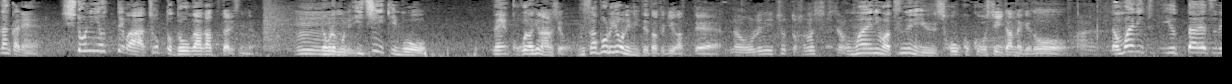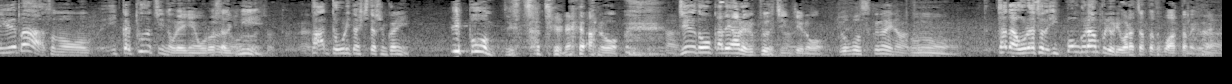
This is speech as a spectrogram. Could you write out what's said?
なんかね、人によってはちょっと動画上がってたりするのよ。うん。で俺もね、一時期もう、ね、ここだけの話よ。むさぼるように見てた時があって、俺にちょっと話してきたお前には常に報告をしていたんだけど、はい。お前に言ったやつで言えば、その、一回プーチンの霊言を下ろした時うん。に下ろしちゃったね、パーって降りた来た瞬間に、一本って言ったっていうね、あの、はい。柔道家であるプーチンっていうのを、情報少ないなと、うん。ただ俺はちょっと一本グランプリより笑っちゃったとこあったんだけどね。は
